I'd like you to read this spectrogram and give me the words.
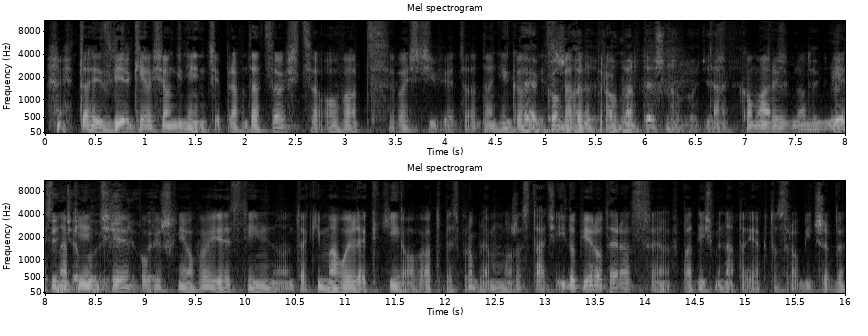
To jest wielkie osiągnięcie, prawda? Coś, co owad właściwie to do niego e, jest komar, żaden problem. Komar też na wodzie. Tak, komary, no, tak jest napięcie powierzchniowe, jest i no, taki mały, lekki owad bez problemu może stać. I dopiero teraz e, wpadliśmy na to, jak to zrobić, żeby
